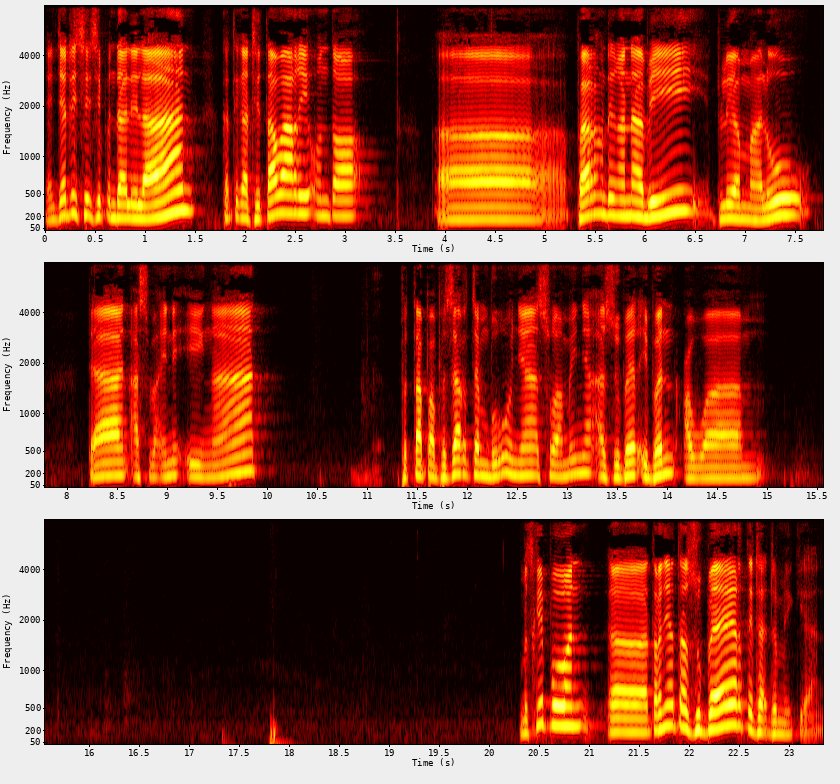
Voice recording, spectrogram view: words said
yang jadi sisi pendalilan ketika ditawari untuk uh, bareng dengan Nabi, beliau malu dan Asma ini ingat betapa besar cemburunya suaminya Az-Zubair ibn Awam. Meskipun e, ternyata Zubair tidak demikian.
